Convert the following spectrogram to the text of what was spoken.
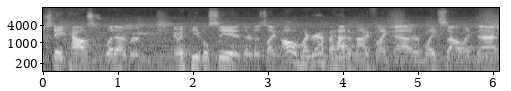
steakhouses, whatever. And when people see it, they're just like, oh, my grandpa had a knife like that or a blade style like that.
